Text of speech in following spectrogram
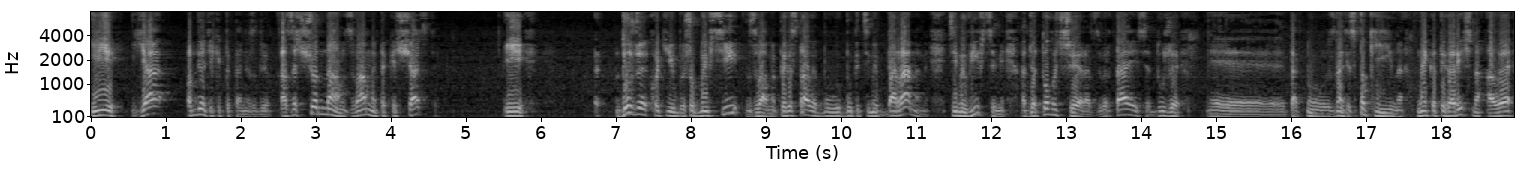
І я одне тільки питання задаю: а за що нам з вами таке щастя? І дуже хотів би, щоб ми всі з вами перестали бути цими баранами, цими вівцями. А для того ще раз звертаюся дуже е, так, ну знаєте, спокійно, не категорично, але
